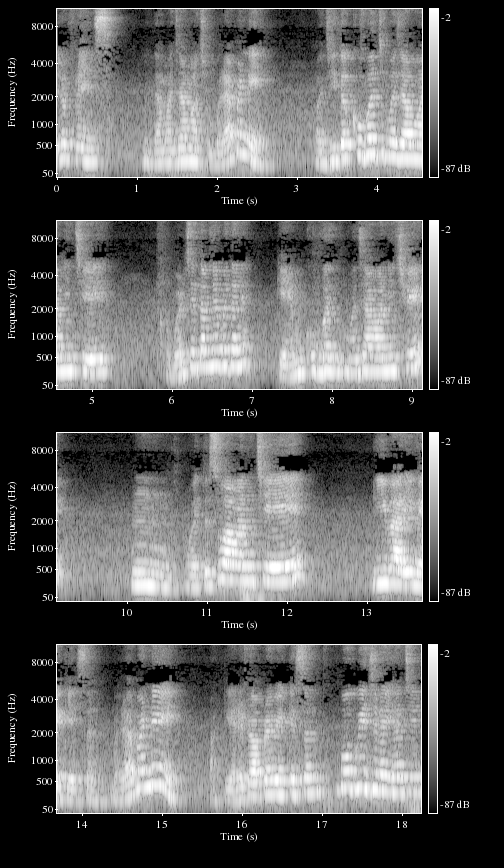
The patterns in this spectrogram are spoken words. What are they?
હેલો ફ્રેન્ડ્સ બધા મજામાં છો? બરાબર ને? હજી તો ખૂબ જ મજા આવવાની છે. ખબર છે તમને બધાને? કેમ ખૂબ જ મજા આવવાની છે? હમ, હવે તો શું આવવાનું છે? દિવાળી વેકેશન. બરાબર ને? અત્યારે તો આપણે વેકેશન ભોગવી જ રહ્યા છે.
